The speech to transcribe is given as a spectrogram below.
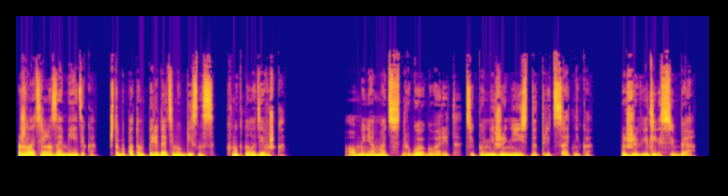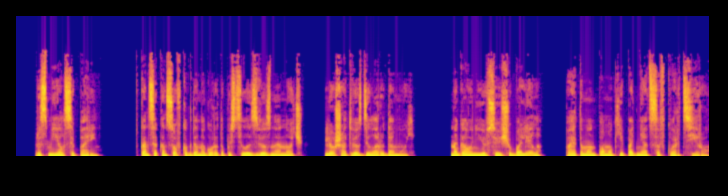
Желательно за медика, чтобы потом передать ему бизнес, — хмыкнула девушка. А у меня мать другое говорит, типа не женись до тридцатника. Живи для себя. Рассмеялся парень. В конце концов, когда на город опустилась звездная ночь, Лёша отвез Дилару домой. Нога у нее все еще болела, Поэтому он помог ей подняться в квартиру,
